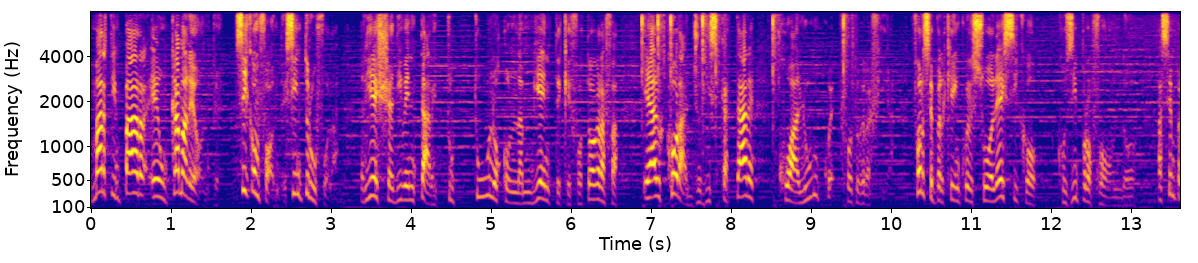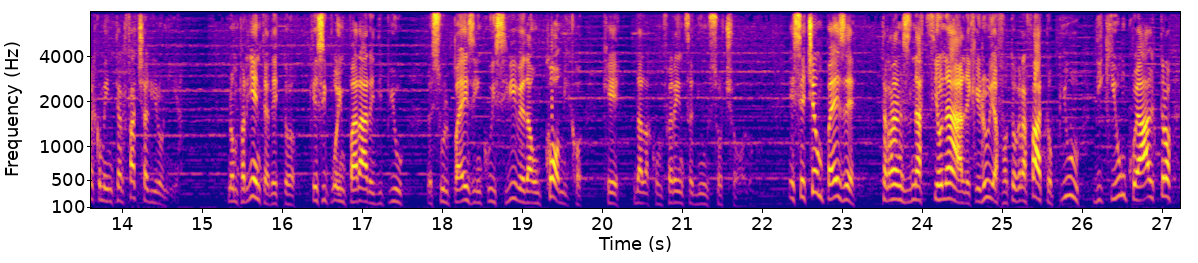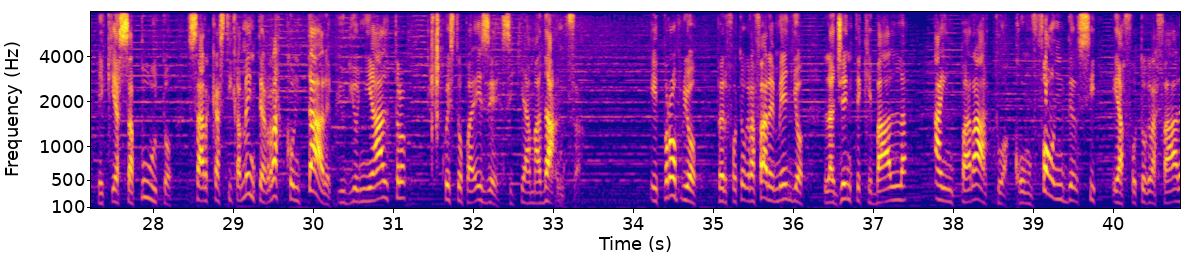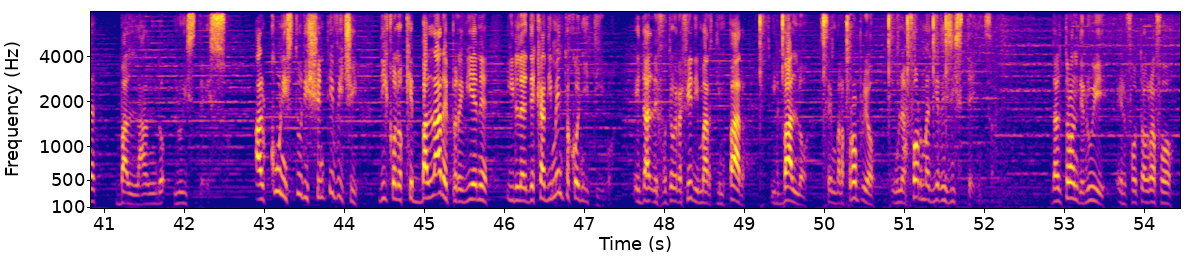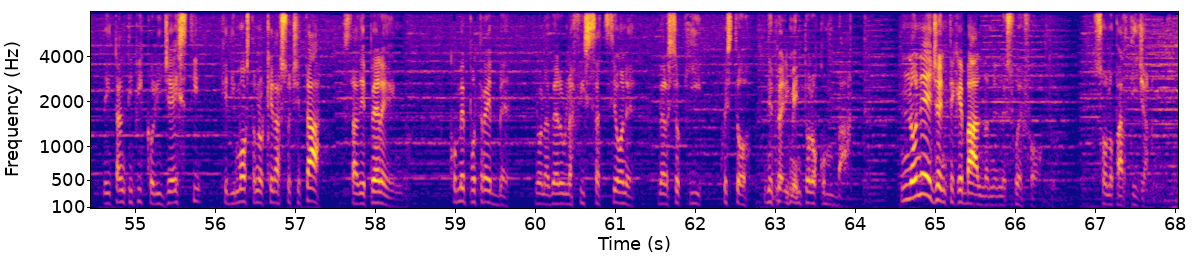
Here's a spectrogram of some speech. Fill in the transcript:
Martin Parr è un camaleonte, si confonde, si intrufola, riesce a diventare tutt'uno con l'ambiente che fotografa e ha il coraggio di scattare qualunque fotografia. Forse perché in quel suo lessico così profondo ha sempre come interfaccia l'ironia. Non per niente ha detto che si può imparare di più sul paese in cui si vive da un comico che dalla conferenza di un sociologo. E se c'è un paese transnazionale che lui ha fotografato più di chiunque altro e che ha saputo sarcasticamente raccontare più di ogni altro, questo paese si chiama danza. E proprio per fotografare meglio la gente che balla ha imparato a confondersi e a fotografare ballando lui stesso. Alcuni studi scientifici dicono che ballare previene il decadimento cognitivo e dalle fotografie di Martin Parr il ballo sembra proprio una forma di resistenza. D'altronde lui è il fotografo dei tanti piccoli gesti che dimostrano che la società sta deperendo. Come potrebbe non avere una fissazione verso chi questo deperimento lo combatte? Non è gente che balla nelle sue foto, sono partigiani.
